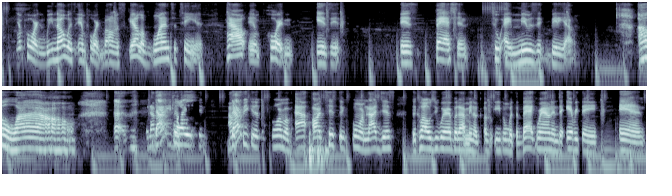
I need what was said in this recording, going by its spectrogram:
important? We know it's important, but on a scale of one to 10, how important is it? Is fashion to a music video? Oh, wow. Uh, that's even, like. I'm that's, speaking in the form of artistic form, not just the clothes you wear, but I mean, uh, even with the background and the everything. And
